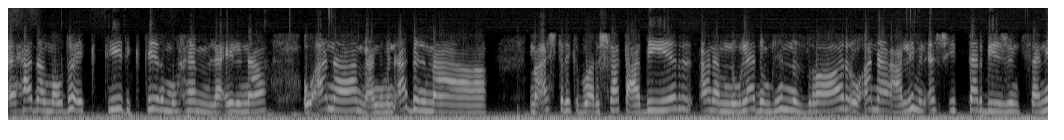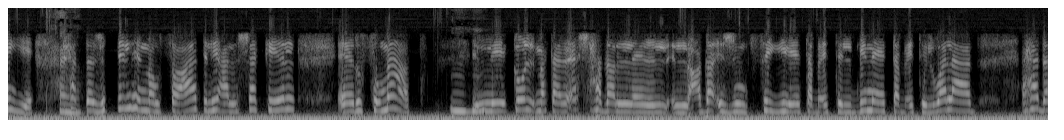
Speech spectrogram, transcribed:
هذا الموضوع كتير كتير مهم لإلنا. وأنا يعني من قبل ما ما أشترك بورشات عبير أنا من اولادي من هن صغار وأنا اعلم اشياء التربية الجنسانية حلو. حتى جبت لهم موسوعات اللي هي على شكل آه، رسومات. اللي كل مثلا إيش هذا ال- ال- الأعضاء الجنسية تبعت البنت تبعت الولد. هذا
